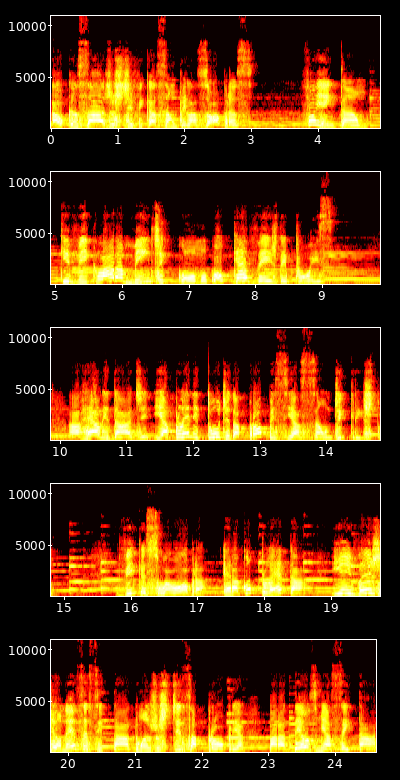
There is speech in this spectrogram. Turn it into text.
Alcançar a justificação pelas obras? Foi então que vi claramente como qualquer vez depois a realidade e a plenitude da propiciação de Cristo. Vi que sua obra era completa e em vez de eu necessitar de uma justiça própria para Deus me aceitar,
